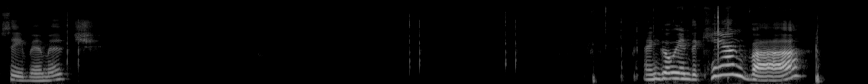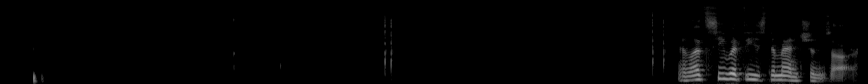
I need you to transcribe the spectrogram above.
save image. and go into Canva and let's see what these dimensions are.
